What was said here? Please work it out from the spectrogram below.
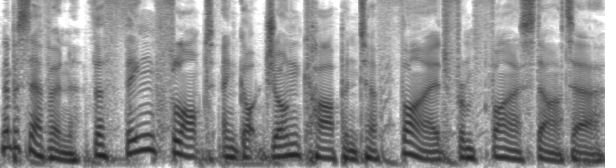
Number 7. The Thing flopped and got John Carpenter fired from Firestarter.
